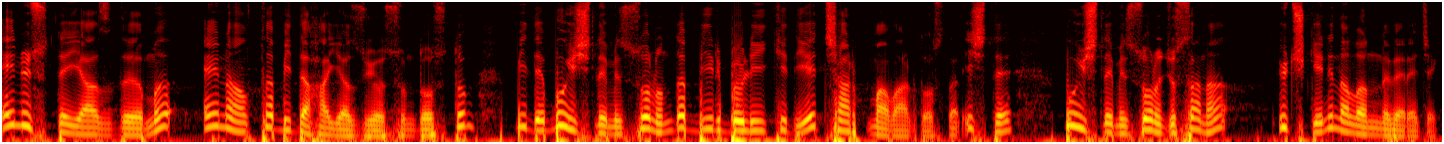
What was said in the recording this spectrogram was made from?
En üstte yazdığımı en alta bir daha yazıyorsun dostum. Bir de bu işlemin sonunda 1 bölü 2 diye çarpma var dostlar. İşte bu işlemin sonucu sana üçgenin alanını verecek.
